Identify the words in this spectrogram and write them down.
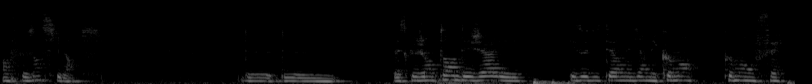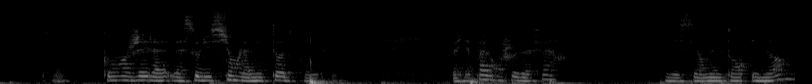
en faisant silence. Parce que j'entends déjà les, les auditeurs me dire mais comment comment on fait? Comment j'ai la, solution, la méthode pour le faire Ben, Il n'y a pas grand-chose à faire. Mais c'est en même temps énorme.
